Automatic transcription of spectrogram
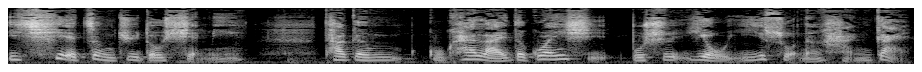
一切证据都显明，他跟古开来的关系不是友谊所能涵盖，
